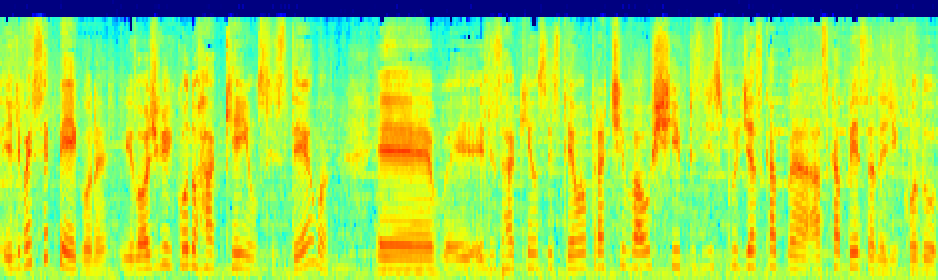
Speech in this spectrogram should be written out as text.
ele vai ser pego, né? E lógico que quando hackeiam um sistema, é, eles hackeiam o sistema para ativar os chips de explodir as, as cabeças, né? De quando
